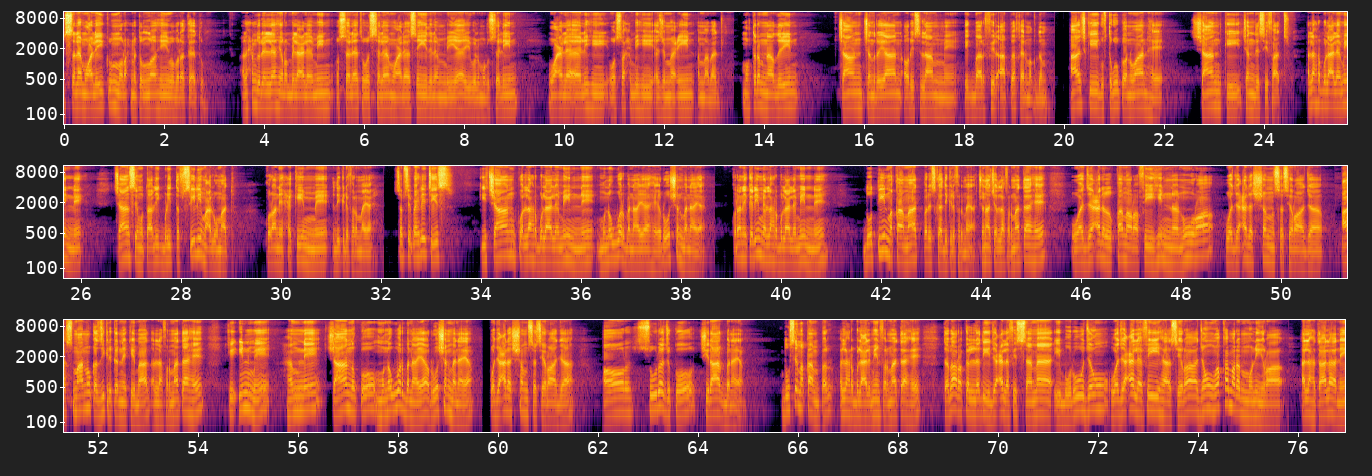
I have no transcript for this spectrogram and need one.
السلام علیکم ورحمۃ اللہ وبرکاتہ الحمد للہ رب العالمین والصلاة والسلام على سید الانبیاء والمرسلین وعلى آلہ وصحبہ اجمعین اما بعد. محترم ناظرین، چاند، چندریان اور اسلام میں ایک بار پھر آپ کا خیر مقدم. آج کی گفتگو کا عنوان ہے چاند کی چند صفات. اللہ رب العالمین نے چاند سے متعلق بڑی تفصیلی معلومات قرآن حکیم میں ذکر فرمایا ہے۔ سب سے پہلی چیز کہ چاند کو اللہ رب العالمین نے منور بنایا ہے، روشن بنایا ہے۔ قرآن کریم میں اللہ رب العالمین نے دو تین مقامات پر اس کا ذکر فرمایا۔ چنانچہ اللہ فرماتا ہے، وَجَعَلَ الْقَمَرَ فِيهِنَّ نُورًا وَجَعَلَ الشَّمْسَ سِرَاجًا۔ آسمانوں کا ذکر کرنے کے بعد اللہ فرماتا ہے کہ ان میں ہم نے چاند کو منور بنایا، روشن بنایا۔ وَجَعَلَ الشَّمْسَ سِرَاجًا، اور سورج کو چراغ بنایا۔ دوسرے مقام پر اللہ رب العالمین فرماتا ہے، تبارک الذی جعل فی السماء بروجا وجعل فیہا سراجا وقمرا منیرا۔ اللہ تعالیٰ نے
